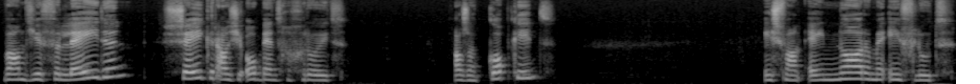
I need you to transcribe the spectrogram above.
Want je verleden, zeker als je op bent gegroeid als een kopkind, is van enorme invloed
